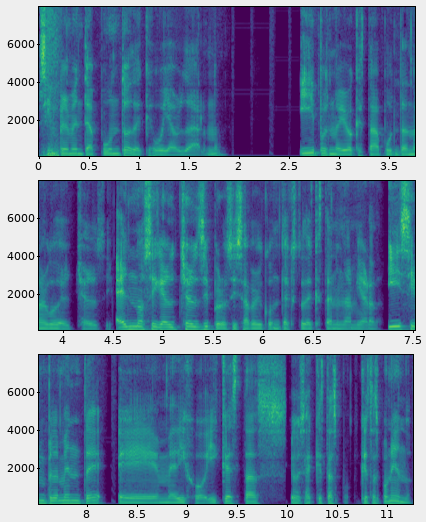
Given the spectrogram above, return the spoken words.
simplemente apunto de que voy a hablar, ¿no? Y pues me vio que estaba apuntando algo del Chelsea. Él no sigue el Chelsea, pero sí sabe el contexto de que están en la mierda. Y simplemente eh, me dijo, ¿y qué estás, o sea, qué estás, qué estás poniendo?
